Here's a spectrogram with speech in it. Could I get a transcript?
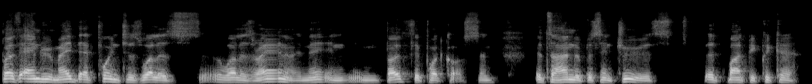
Both Andrew made that point as well as well as Ryno in, in, in both their podcasts, and it's hundred percent true. It's, it might be quicker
